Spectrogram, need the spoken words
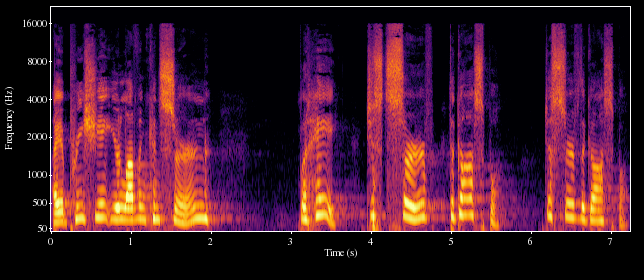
I appreciate your love and concern, but hey, just serve the gospel. Just serve the gospel.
